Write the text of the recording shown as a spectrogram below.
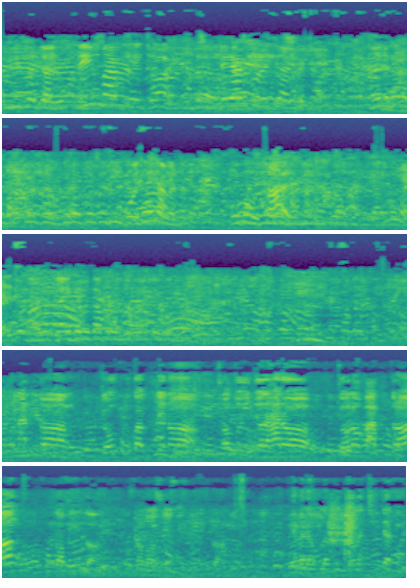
আমি যাই ক্রিম লেয়ার করেছি আর কি। বোঝা যাবে না। ও তাই অনান্তং যৌতুকত্বেন শতৈজধার জলপাত্রং কপিতং এবারে ওগুলোকে জলে ছিটা দিই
